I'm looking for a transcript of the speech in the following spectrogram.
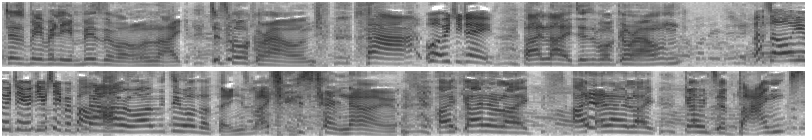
just be really invisible like just walk around. What would you do? I like just walk around. That's all you would do with your superpower. No, I would do other things, but I just don't know. I kind of like, I don't know, like going to banks.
